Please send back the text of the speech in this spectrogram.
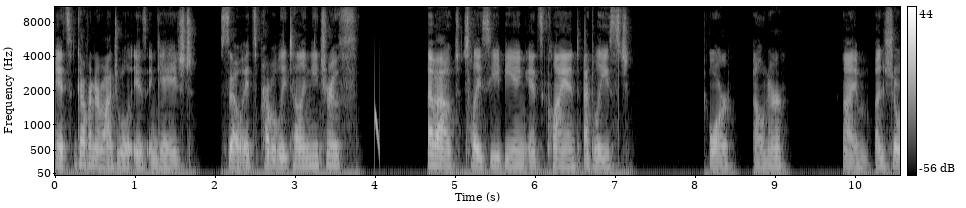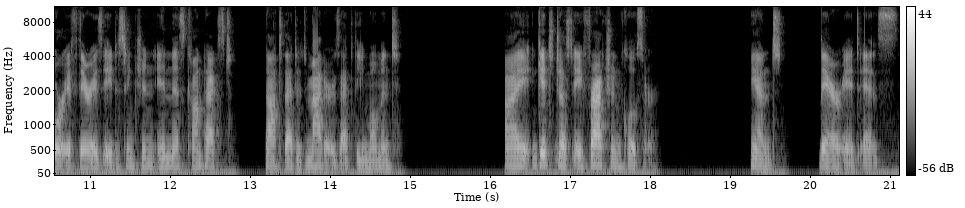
Its governor module is engaged, so it's probably telling the truth. About Tlacey being its client, at least. Or owner. I'm unsure if there is a distinction in this context, not that it matters at the moment. I get just a fraction closer. And there it is.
